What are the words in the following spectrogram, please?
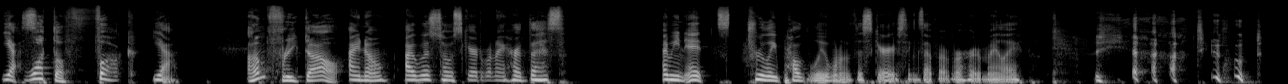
Yes. What the fuck? Yeah, I'm freaked out. I know. I was so scared when I heard this. I mean, it's truly probably one of the scariest things I've ever heard in my life. yeah, dude.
